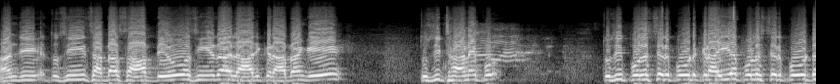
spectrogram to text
ਹਾਂਜੀ ਤੁਸੀਂ ਸਾਡਾ ਸਾਥ ਦਿਓ ਅਸੀਂ ਇਹਦਾ ਇਲਾਜ ਕਰਾ ਦਾਂਗੇ ਤੁਸੀਂ ਥਾਣੇ ਪੁ- ਤੁਸੀਂ ਪੁਲਿਸ 'ਚ ਰਿਪੋਰਟ ਕਰਾਈ ਹੈ ਪੁਲਿਸ 'ਚ ਰਿਪੋਰਟ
